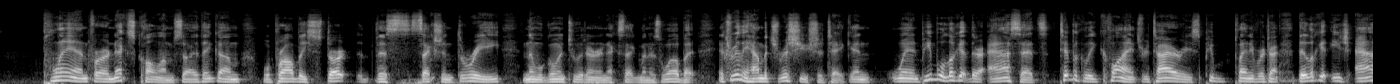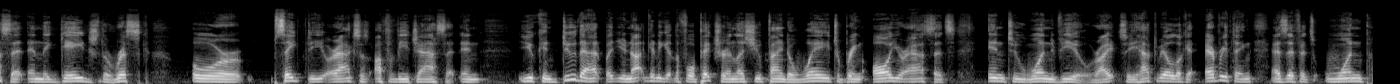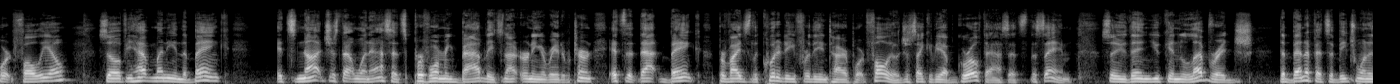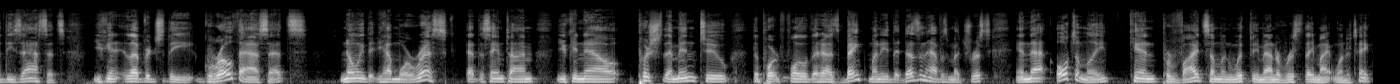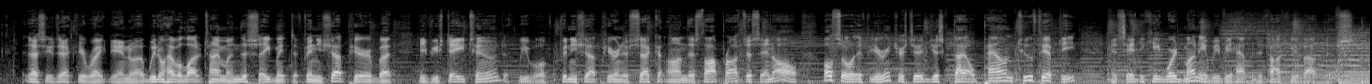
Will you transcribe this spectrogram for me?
plan for our next column. So I think um, we'll probably start this section three, and then we'll go into it in our next segment as well. But it's really how much risk you should take. And when people look at their assets, typically clients, retirees, people planning for retirement, they look at each asset and they gauge the risk or safety or access off of each asset. And you can do that, but you're not going to get the full picture unless you find a way to bring all your assets into one view, right? So you have to be able to look at everything as if it's one portfolio. So if you have money in the bank, it's not just that one asset's performing badly, it's not earning a rate of return. It's that that bank provides liquidity for the entire portfolio. Just like if you have growth assets, the same. So then you can leverage the benefits of each one of these assets. You can leverage the growth assets knowing that you have more risk. At the same time, you can now push them into the portfolio that has bank money that doesn't have as much risk, and that ultimately can provide someone with the amount of risk they might want to take. That's exactly right, Dan. Uh, we don't have a lot of time on this segment to finish up here, but if you stay tuned, we will finish up here in a second on this thought process. And all, also, if you're interested, just dial pound 250 and say the keyword money. We'd be happy to talk to you about this.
